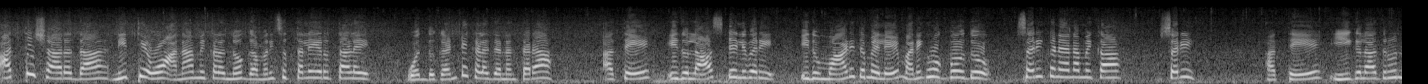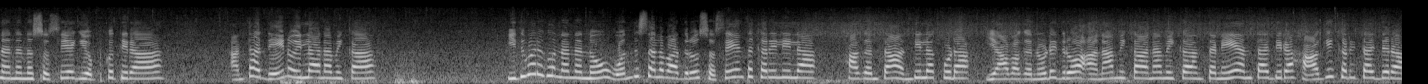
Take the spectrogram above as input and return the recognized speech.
ಅತ್ತೆ ಶಾರದಾ ನಿತ್ಯವೂ ಅನಾಮಿಕಳನ್ನು ಗಮನಿಸುತ್ತಲೇ ಇರುತ್ತಾಳೆ. ಒಂದು ಗಂಟೆ ಕಳೆದ ನಂತರ, ಅತ್ತೆ, ಇದು ಲಾಸ್ಟ್ ಡೆಲಿವರಿ ಇದು ಮಾಡಿದ ಮೇಲೆ ಮನೆಗೆ ಹೋಗ್ಬೋದು. ಸರಿ ಕಣೆ ಅನಾಮಿಕಾ. ಸರಿ. ಅತ್ತೆ, ಈಗಲಾದರೂ ನನ್ನನ್ನು ಸೊಸೆಯಾಗಿ ಒಪ್ಕೋತೀರಾ? ಅದೇನೂ ಇಲ್ಲ ಅನಾಮಿಕಾ. ಇದುವರೆಗೂ ನನ್ನನ್ನು ಒಂದು ಸಲವಾದರೂ ಸೊಸೆ ಅಂತ ಕರೀಲಿಲ್ಲ. ಹಾಗಂತ ಅಂದಿಲ್ಲ ಕೂಡ. ಯಾವಾಗ ನೋಡಿದ್ರು ಅನಾಮಿಕ ಅನಾಮಿಕ ಅಂತಾನೆ ಅಂತ ಇದ್ದೀರಾ ಹಾಗೆ ಕರಿತಾ ಇದ್ದೀರಾ?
